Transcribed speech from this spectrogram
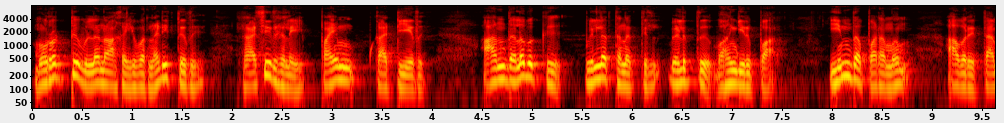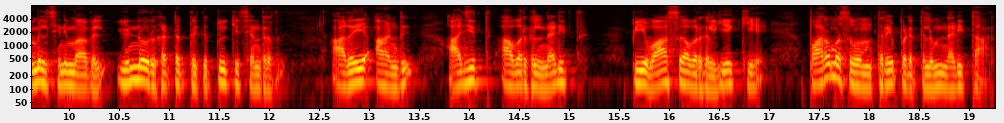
முரட்டு வில்லனாக இவர் நடித்தது ரசிகர்களை பயம் காட்டியது. அந்தளவுக்கு வில்லத்தனத்தில் வெளுத்து வாங்கியிருப்பார். இந்த படமும் அவரை தமிழ் சினிமாவில் இன்னொரு கட்டத்துக்கு தூக்கி சென்றது. அதே ஆண்டு அஜித் அவர்கள் நடித்து பி. வாசு அவர்கள் இயக்கிய பரமசிவம் திரைப்படத்திலும் நடித்தார்.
